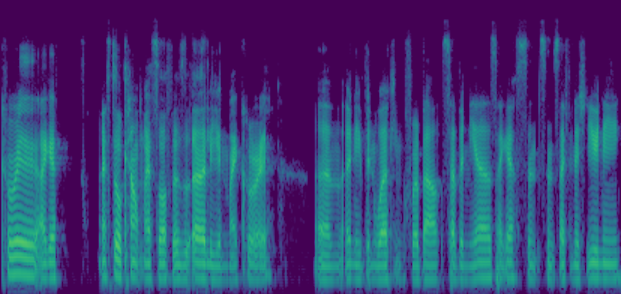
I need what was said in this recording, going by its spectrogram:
career, I guess I still count myself as early in my career. Um. Only been working for about seven years, I guess, since since I finished uni.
